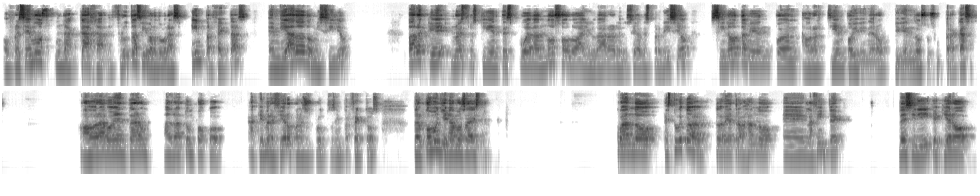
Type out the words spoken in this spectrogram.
Ofrecemos una caja de frutas y verduras imperfectas enviado a domicilio para que nuestros clientes puedan no solo ayudar a reducir el desperdicio, sino también puedan ahorrar tiempo y dinero pidiendo su súper a casa. Ahora voy a entrar al rato un poco a qué me refiero con esos productos imperfectos, pero ¿cómo llegamos a esto? Cuando estuve to- todavía trabajando en la fintech, decidí que quiero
